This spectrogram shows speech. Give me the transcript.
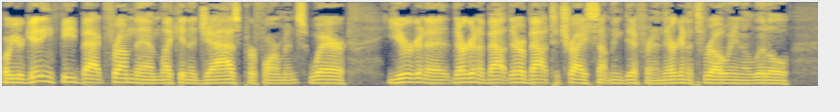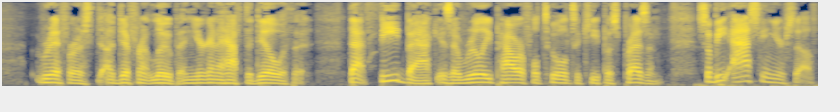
Or you're getting feedback from them like in a jazz performance where you're going to they're going to about they're about to try something different and they're going to throw in a little riff or a, a different loop and you're going to have to deal with it that feedback is a really powerful tool to keep us present. So be asking yourself,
